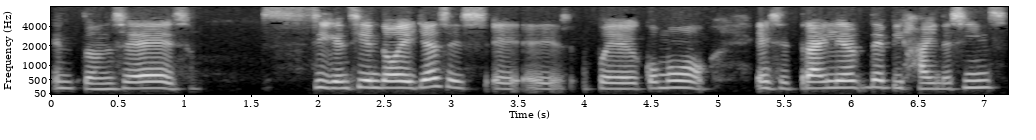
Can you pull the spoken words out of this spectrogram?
Entonces, siguen siendo ellas, es, eh, es, fue como ese tráiler de behind the scenes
